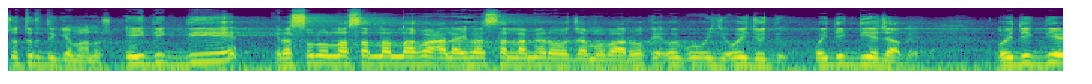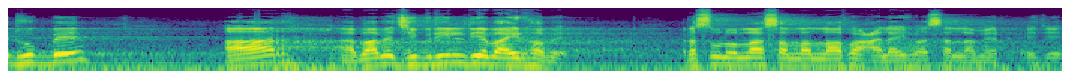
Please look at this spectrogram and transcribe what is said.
চতুর্দিকে মানুষ। এই দিক দিয়ে রাসুল্লাহ সাল্লাহ আলাইসাল্লামের ওজা মোবারক, ওই, ওই- ওই দিক দিয়ে যাবে। ওই দিক দিয়ে ঢুকবে আর বাবে জিবরিল দিয়ে বাইর হবে। রাসুল্লাহ সাল্লাহ আলাইসাল্লামের এই যে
